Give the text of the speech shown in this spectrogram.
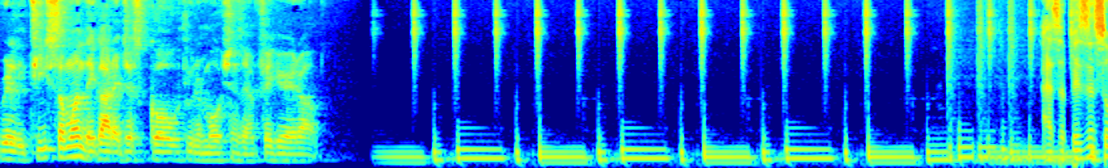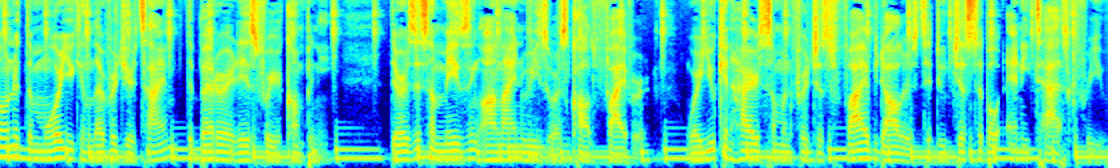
really teach someone. They gotta just go through the motions and figure it out. As a business owner, the more you can leverage your time, the better it is for your company. There is this amazing online resource called Fiverr, where you can hire someone for just $5 to do just about any task for you.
